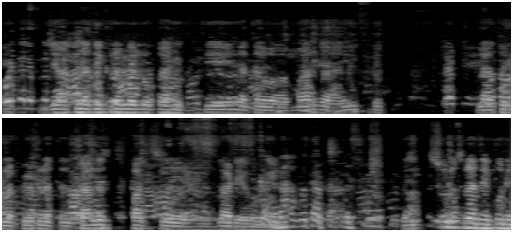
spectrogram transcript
जे अटनाधिक्रमे लोक आहेत ते आता मार्ग आहे लातूरला पेटला तर कालच पाच गेल्या म्हणजे सुरूच राहते कोणी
